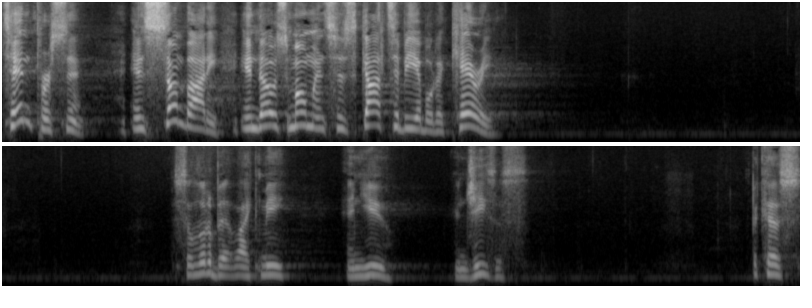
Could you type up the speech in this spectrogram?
10%. And somebody in those moments has got to be able to carry It's a little bit like me and you and Jesus. Because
